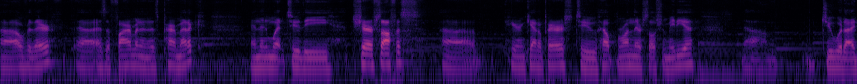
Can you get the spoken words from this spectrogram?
uh, over there uh, as a fireman and as paramedic, and then went to the sheriff's office uh, here in Caddo Parish to help run their social media. Um, do what I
